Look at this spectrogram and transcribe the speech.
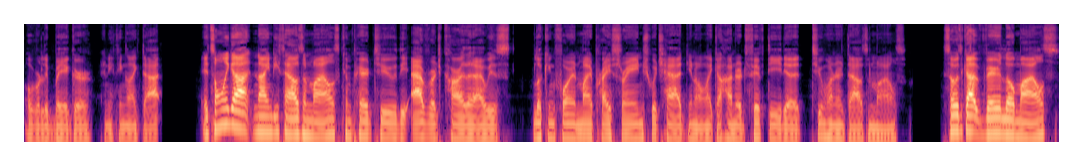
overly big or anything like that. It's only got 90,000 miles compared to the average car that I was looking for in my price range, which had, you know, like 150 to 200,000 miles. So it's got very low miles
